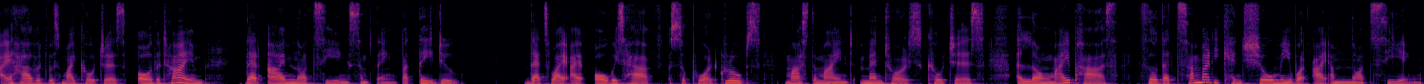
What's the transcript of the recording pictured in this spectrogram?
I have it with my coaches all the time that I'm not seeing something, but they do. That's why I always have support groups mastermind mentors, coaches along my path so that somebody can show me what I am not seeing.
